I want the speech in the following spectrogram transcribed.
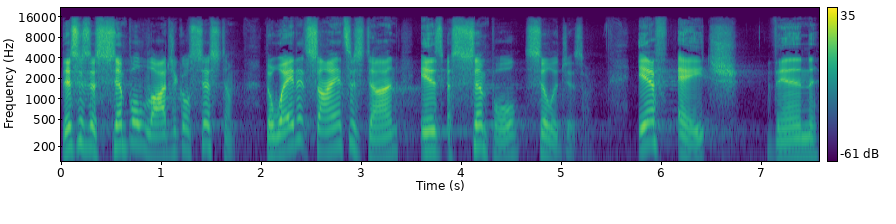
This is a simple logical system. The way that science is done is a simple syllogism. If H, then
